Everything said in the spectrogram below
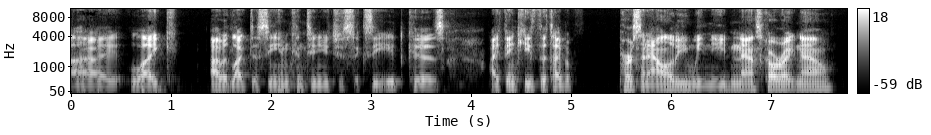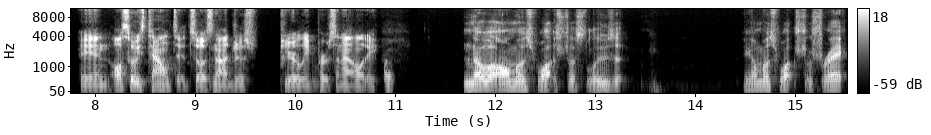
I like I would like to see him continue to succeed because I think he's the type of personality we need in NASCAR right now. And also he's talented, so it's not just purely mm. personality. Uh, Noah almost watched us lose it. He almost watched us wreck.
